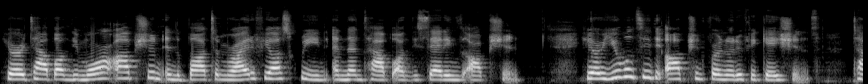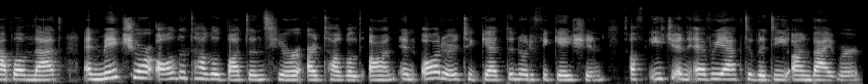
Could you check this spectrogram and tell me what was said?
Here tap on the More option in the bottom right of your screen and then tap on the Settings option. Here you will see the option for notifications. Tap on that and make sure all the toggle buttons here are toggled on in order to get the notification of each and every activity on Viber.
